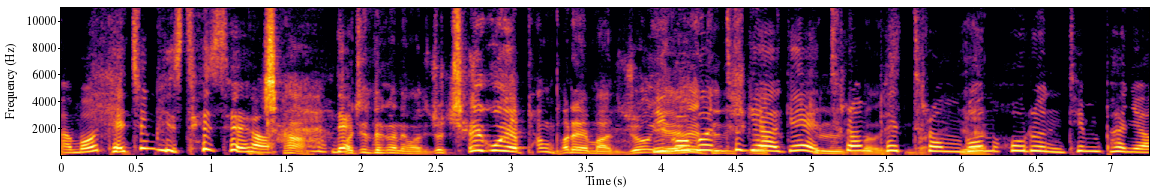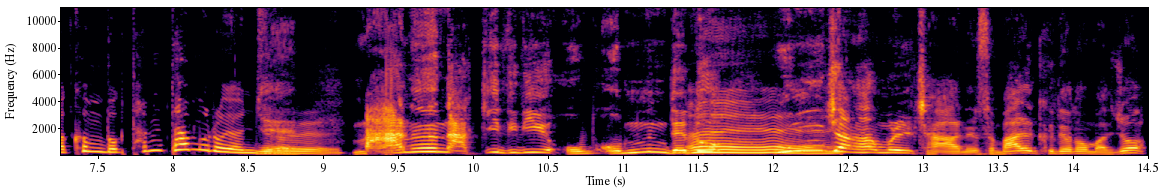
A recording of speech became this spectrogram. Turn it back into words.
아, 뭐 대충 비슷했어요. 자, 네. 어쨌든 간에 말이죠. 최고의 팡파레 말이죠. 이 예, 곡은 특이하게 트럼펫. 트럼본, 예. 호른, 팀파니와 큰북, 탐탐으로 연주를 예. 많은 악기들이 없- 없는데도 네. 웅장함을 자아내서 말 그대로 말이죠.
